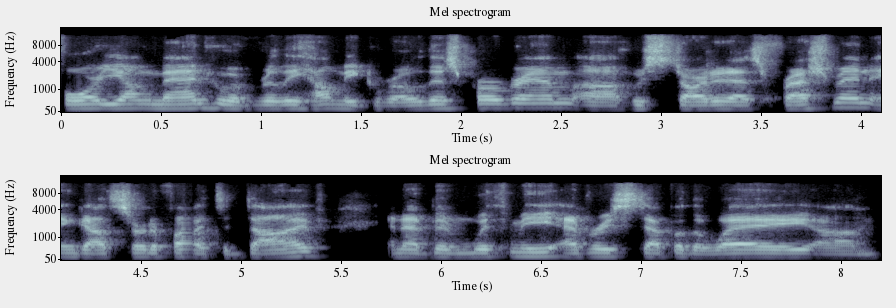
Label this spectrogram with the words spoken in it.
four young men who have really helped me grow this program, uh, who started as freshmen and got certified to dive, and have been with me every step of the way. Um,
